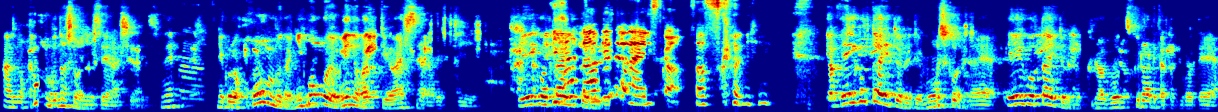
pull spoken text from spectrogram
あの、本部の承認制らしいですね。で、これ本部が日本語読めるのかっていう怪しさがあるし、英語タイトダメじゃないですか。さすがに。いや英語タイトルで申し込んで、英語タイトルのクラブを作られたところで、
